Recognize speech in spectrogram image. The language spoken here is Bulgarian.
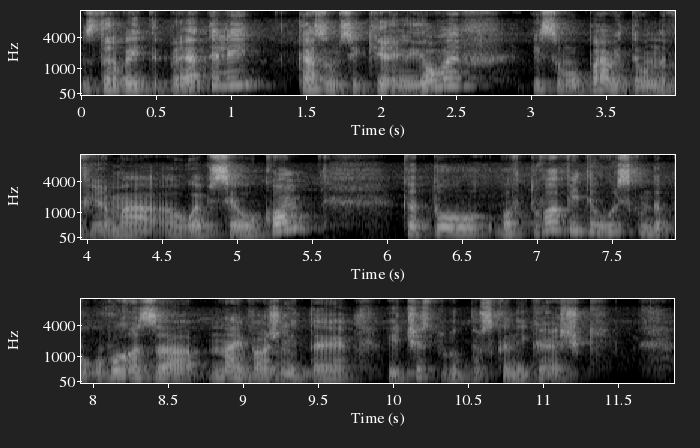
Здравейте, приятели! Казвам се Кирил Йовев и съм управител на фирма WebSell.com, като в това видео искам да поговоря за най-важните и често допускани грешки,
